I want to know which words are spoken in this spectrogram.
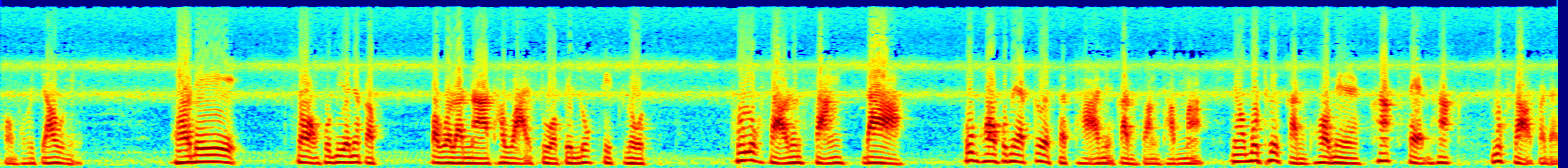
ของพระพุทธเจ้าเนี่ยพอดีสองผู้เมียเนี่ยกับปวารณาถวายตัวเป็นลูกศิษย์โลดผู้ลูกสาวนั้นสังดา ผู้พ่อผู้แม่เกิดศรัทธาเนี่ยการฟังธรรมะเนี่ยบุทึกกันพ่อแม่ฮักแสนฮักลูกสาวก็ได้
